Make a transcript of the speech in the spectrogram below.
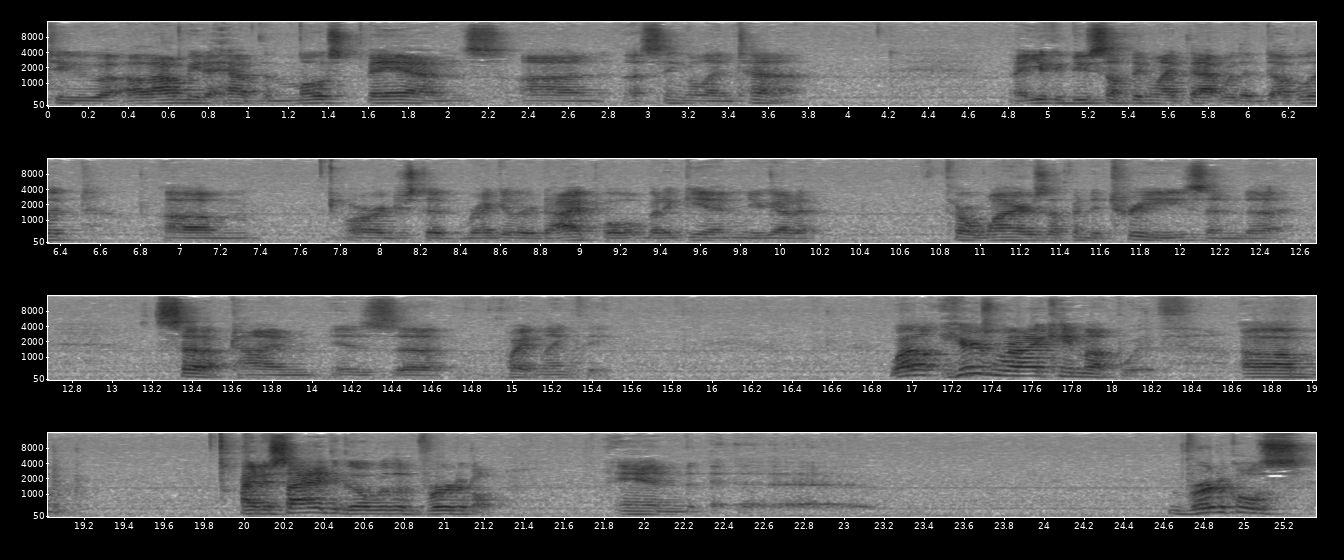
to allow me to have the most bands on a single antenna. Now you could do something like that with a doublet um, or just a regular dipole, but again, you got to throw wires up into trees, and uh, setup time is uh, quite lengthy. Well, here's what I came up with. Um, I decided to go with a vertical, and uh, verticals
